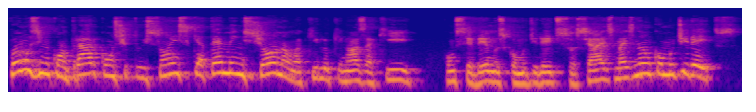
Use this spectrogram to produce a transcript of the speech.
Vamos encontrar constituições que até mencionam aquilo que nós aqui concebemos como direitos sociais, mas não como direitos,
